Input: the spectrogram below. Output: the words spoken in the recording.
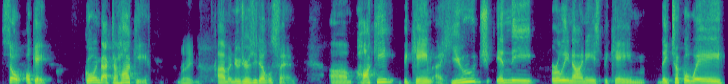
So okay, going back to hockey, right? I'm a New Jersey Devils fan. Um, hockey became a huge in the early '90s. Became they took away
